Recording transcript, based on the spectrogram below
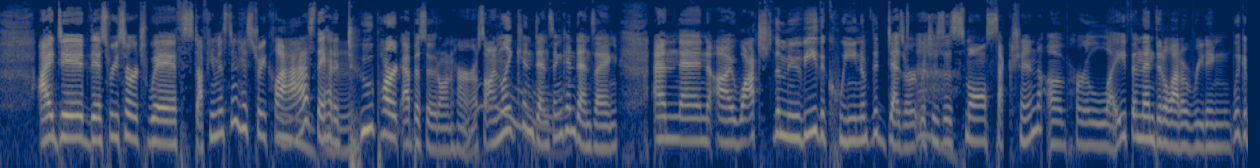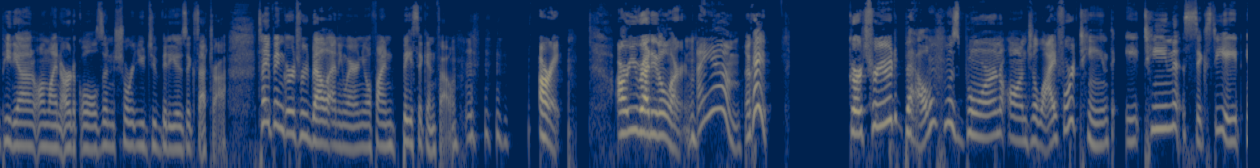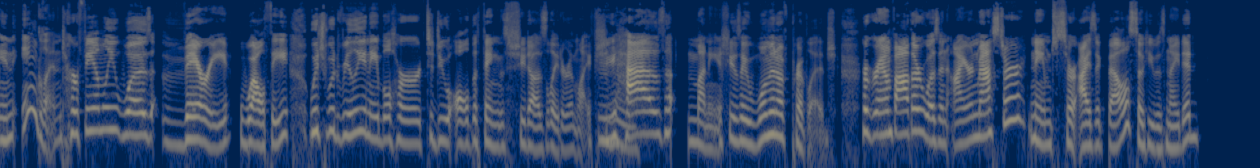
I did this research with Stuff You Missed in History class. They had a Mhm. two part episode on her. So I'm like condensing, condensing. And then I watched the movie, The Queen of the Desert, which is a small section of her life, and then did a lot of reading Wikipedia and online articles and short YouTube videos, etc. Type in Gertrude Bell anywhere and you'll find basic info. All right. Are you ready to learn? I am. Okay. Gertrude Bell was born on July 14th, 1868, in England. Her family was very wealthy, which would really enable her to do all the things she does later in life. She Mhm. has money. She is a woman of privilege. Her grandfather was an ironmaster named Sir Isaac Bell, so he was knighted.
